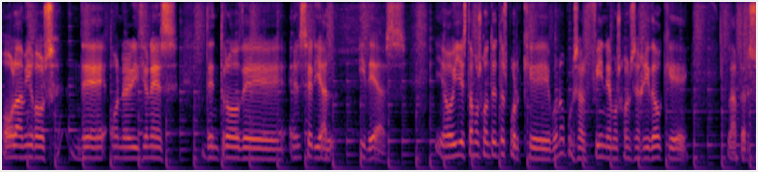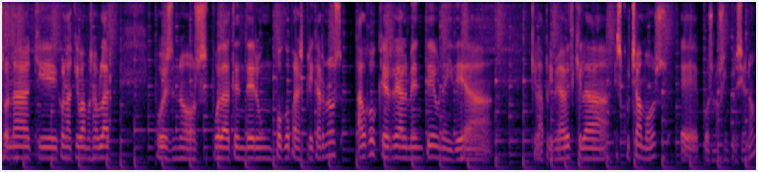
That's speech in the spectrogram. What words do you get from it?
Hola amigos de Honor Ediciones dentro de serial Ideas. Y hoy estamos contentos porque, bueno, pues al fin hemos conseguido que la persona que, con la que vamos a hablar pues nos pueda atender un poco para explicarnos algo que es realmente una idea que la primera vez que la escuchamos eh, pues nos impresionó.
